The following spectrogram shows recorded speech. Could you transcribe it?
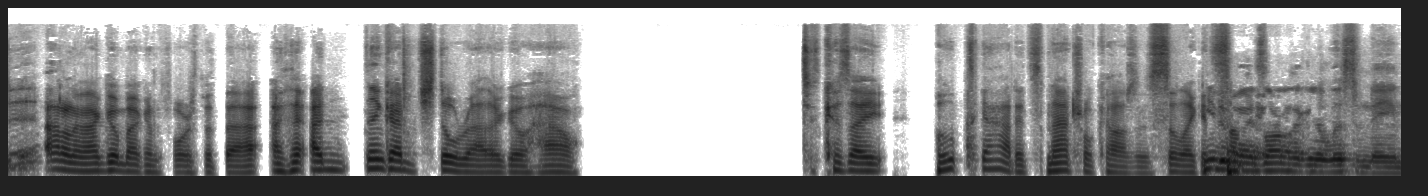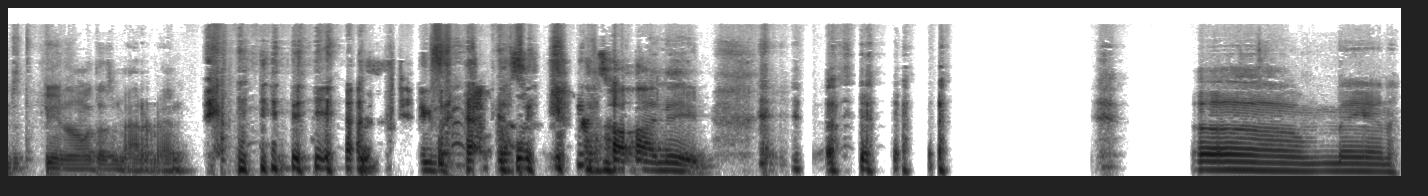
I don't know. I go back and forth with that. I think I think I'd still rather go how, because I hope to God it's natural causes. So like Either way, as long as I get a list of names at the funeral, it doesn't matter, man. yeah, exactly. That's all I need. oh man.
